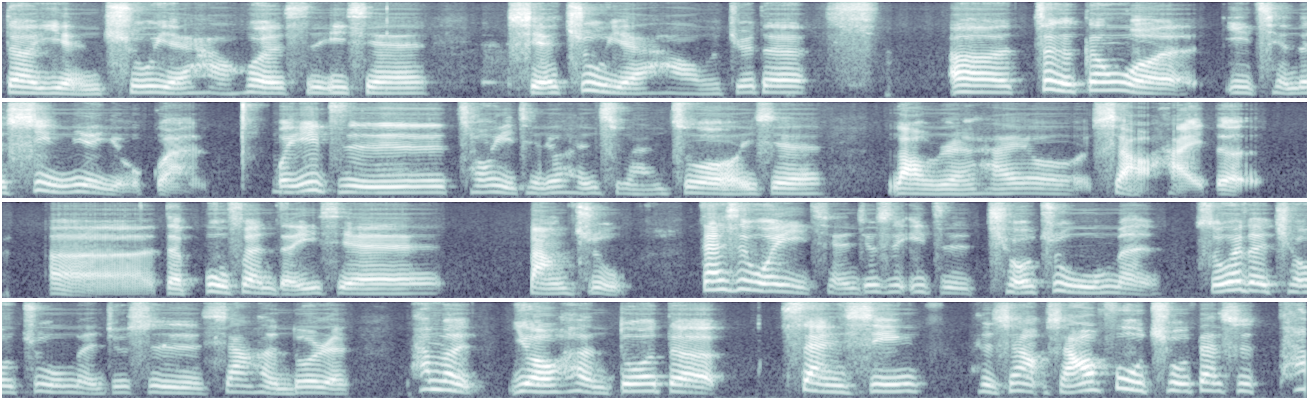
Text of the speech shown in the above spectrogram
的演出也好，或者是一些。协助也好，我觉得，呃，这个跟我以前的信念有关。我一直从以前就很喜欢做一些老人还有小孩的，呃的部分的一些帮助。但是我以前就是一直求助无门。所谓的求助无门，就是像很多人，他们有很多的善心，很想想要付出，但是他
